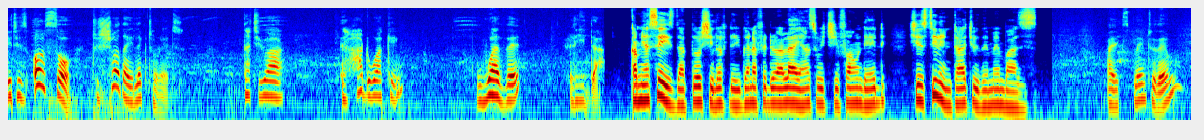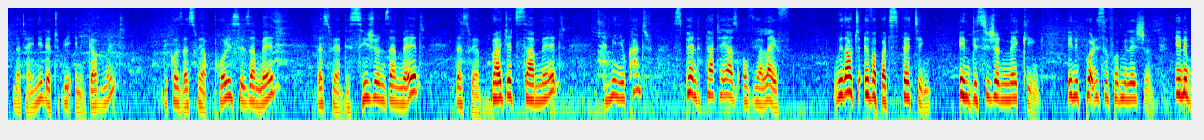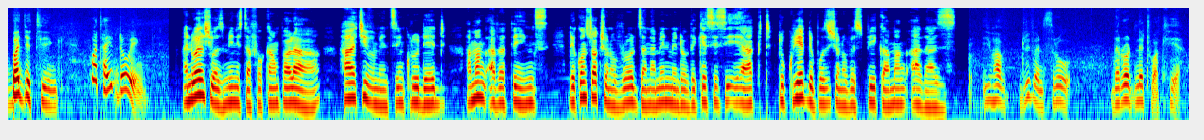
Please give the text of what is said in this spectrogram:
it is also to show the electorate that you are a hardworking, worthy leader. Kamya says that though she left the Uganda Federal Alliance which she founded, she is still in touch with the members. I explained to them that I needed to be in government because that's where policies are made, that's where decisions are made, that's where budgets are made. I mean, you can't spend 30 years of your life without ever participating in decision making, in policy formulation, in budgeting. What are you doing? And while she was Minister for Kampala, her achievements included, among other things, the construction of roads and amendment of the KCCA Act to create the position of a speaker, among others. You have driven through the road network here.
